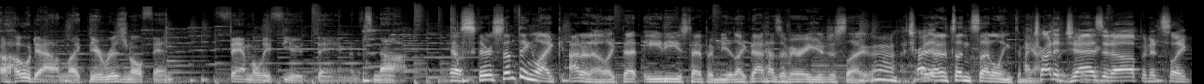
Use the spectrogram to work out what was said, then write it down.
a hoedown, like the original fan- Family Feud theme, and it's not. Yes. There's something like I don't know, like that '80s type of music. Like that has a very. You're just like. Eh. I try to- It's unsettling to me. I try to jazz it up, and it's like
